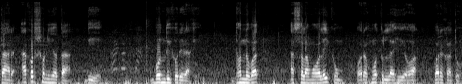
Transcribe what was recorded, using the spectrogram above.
তার আকর্ষণীয়তা দিয়ে বন্দি করে রাখে। ধন্যবাদ। আসসালামু আলাইকুম ও ওয়া ওয়ারকাতহ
